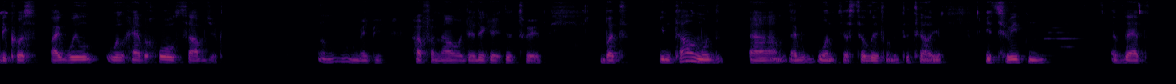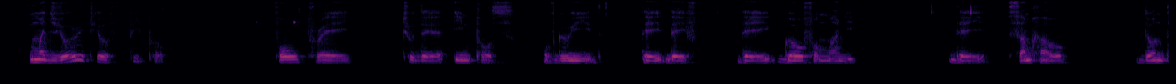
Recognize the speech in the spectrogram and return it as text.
because I will will have a whole subject, um, maybe half an hour dedicated to it. But in Talmud, um, I want just a little bit to tell you, it's written that majority of people fall prey to the impulse of greed. They they they go for money. They somehow don't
